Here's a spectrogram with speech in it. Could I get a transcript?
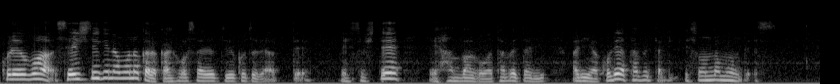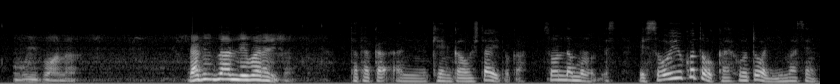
これは政治的なものから解放されるということであってえそしてえハンバーガーを食べたりあるいはこれは食べたりそんなもんです。戦喧嘩をしたりとかそんなものです。えそういうことを解放とは言いません。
